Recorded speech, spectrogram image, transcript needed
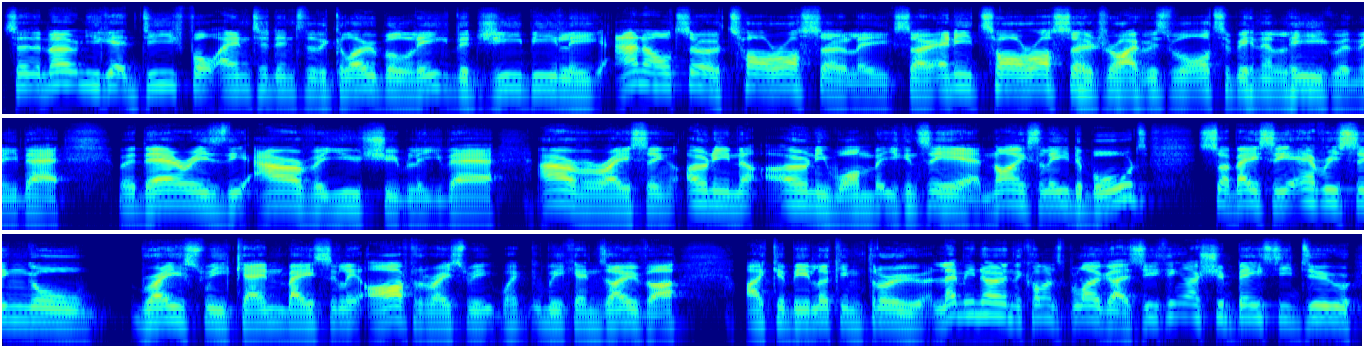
So at the moment, you get default entered into the Global League, the GB League, and also a Toro Rosso League. So any Toro Rosso drivers will also be in a league with me there. But there is the Aarava YouTube League there. Aarava Racing, only only one, but you can see here, nice leaderboard. So basically every single race weekend, basically, after the race week weekend's over, I could be looking through. Let me know in the comments below, guys. Do you think I should basically do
